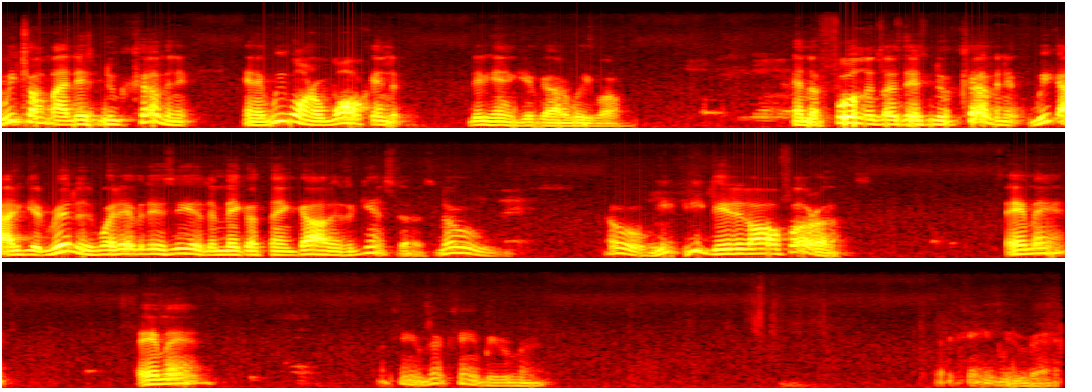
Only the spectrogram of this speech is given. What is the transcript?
we talk about this new covenant, and if we want to walk in the, they can't give God a wee walk. And the fullness of this new covenant, we got to get rid of whatever this is that make us think God is against us. No, no, he, he did it all for us. Amen. Amen. That can't, that can't be right. That can't be right.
